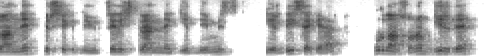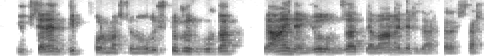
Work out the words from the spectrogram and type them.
Şu an net bir şekilde yükseliş trendine girdiğimiz girdiysek eğer buradan sonra bir de yükselen dip formasyonu oluştururuz burada ve aynen yolumuza devam ederiz arkadaşlar.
